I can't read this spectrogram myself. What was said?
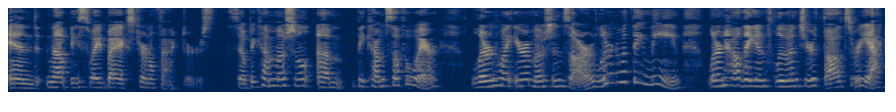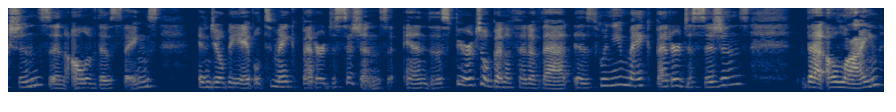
and not be swayed by external factors. So become emotional, um, become self-aware, learn what your emotions are, learn what they mean, learn how they influence your thoughts, reactions, and all of those things, and you'll be able to make better decisions. And the spiritual benefit of that is when you make better decisions that align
